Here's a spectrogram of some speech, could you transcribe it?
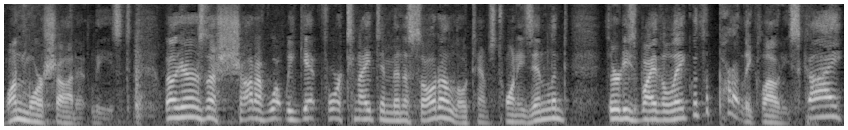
One more shot at least. Well, here's a shot of what we get for tonight in Minnesota. Low temps 20s inland, 30s by the lake with a partly cloudy sky.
